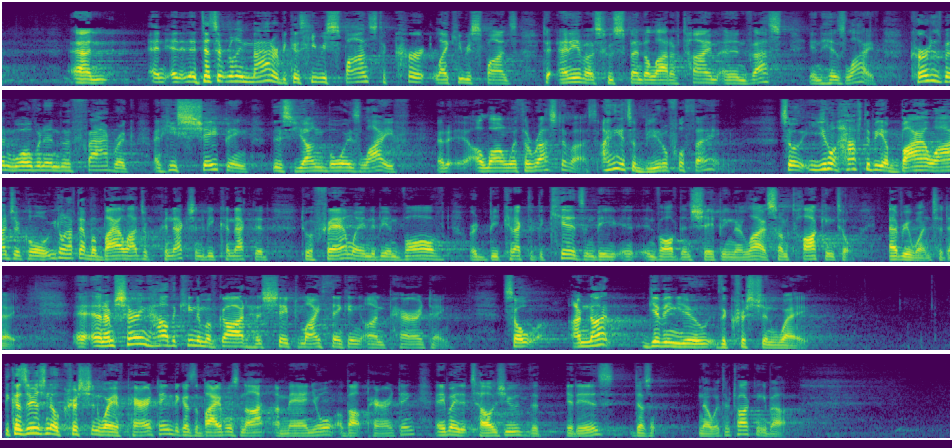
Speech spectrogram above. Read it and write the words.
And, and it doesn't really matter because he responds to Kurt like he responds to any of us who spend a lot of time and invest in his life. Kurt has been woven into the fabric, and he's shaping this young boy's life along with the rest of us. I think it's a beautiful thing. So you don't have to be a biological, you don't have to have a biological connection to be connected to a family and to be involved or be connected to kids and be involved in shaping their lives. So I'm talking to everyone today. And I'm sharing how the kingdom of God has shaped my thinking on parenting. So I'm not giving you the Christian way. Because there is no Christian way of parenting, because the Bible's not a manual about parenting. Anybody that tells you that it is doesn't know what they're talking about.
